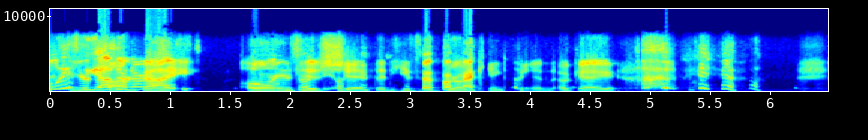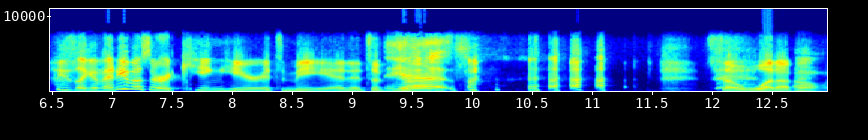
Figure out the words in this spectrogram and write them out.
least you're the other guy artist or oh, you're owns his dealer. shit that he's a drug kingpin, okay? Yeah. He's like if any of us are a king here, it's me and it's a drugs. Yes. So what of oh it? Oh,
